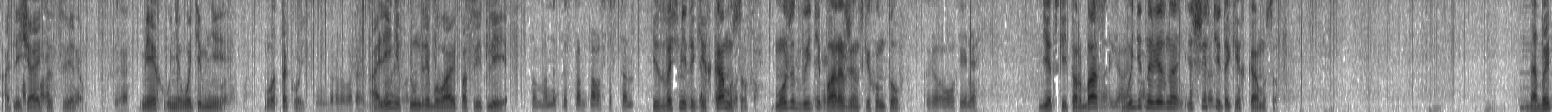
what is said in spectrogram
отличается цветом. Мех у него темнее. Вот такой. tuntevat Олени в тундре бывают посветлее. Mannektystan arvostustan Из восьми таких камусов может выйти пара женских унтов. Детский торбас выйдет, наверное, из шести таких камусов. Добыт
